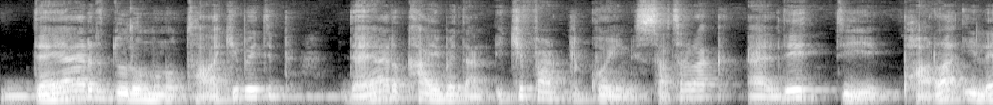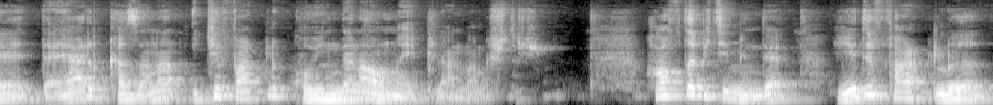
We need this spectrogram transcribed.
değer durumunu takip edip değer kaybeden iki farklı coin'i satarak elde ettiği para ile değer kazanan iki farklı coin'den almayı planlamıştır. Hafta bitiminde 7 farklı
